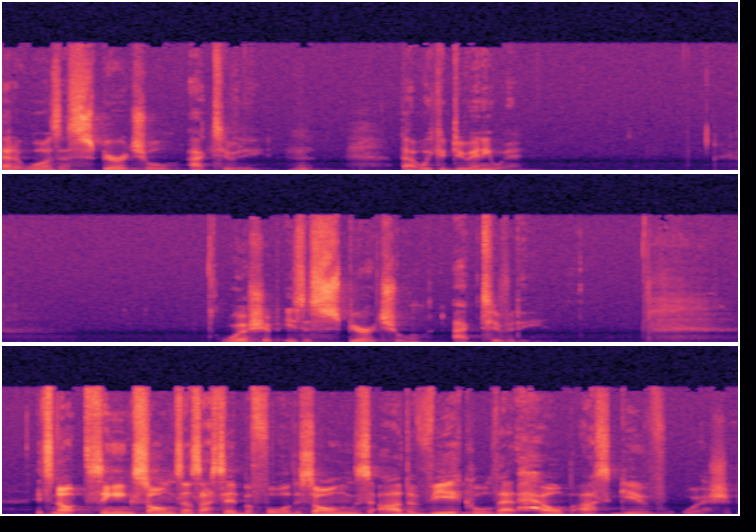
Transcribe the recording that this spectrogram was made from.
that it was a spiritual activity that we could do anywhere. Worship is a spiritual activity. It's not singing songs, as I said before. The songs are the vehicle that help us give worship.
